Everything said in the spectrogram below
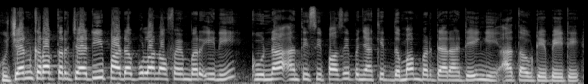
Hujan kerap terjadi pada bulan November ini guna antisipasi penyakit demam berdarah dengue atau DBD.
